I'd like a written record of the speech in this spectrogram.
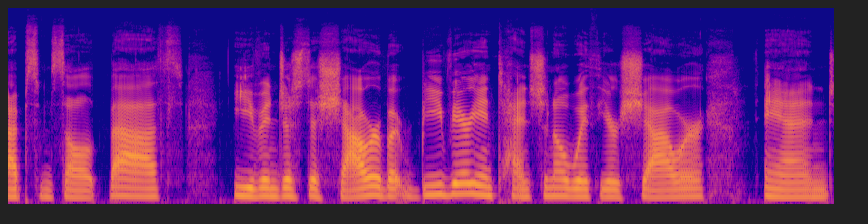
epsom salt baths even just a shower but be very intentional with your shower and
